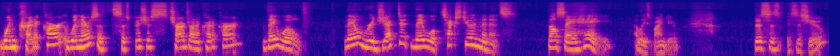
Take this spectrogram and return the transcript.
When credit card, when there's a suspicious charge on a credit card, they will they'll reject it. They will text you in minutes. They'll say, hey, at least mine do. This is is this you?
